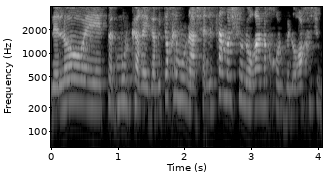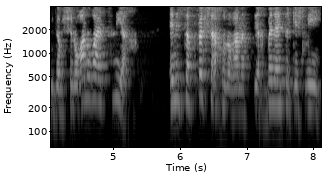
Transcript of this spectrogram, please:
ללא uh, תגמול כרגע, מתוך אמונה שאני עושה משהו נורא נכון ונורא חשוב, וגם שנורא נורא יצליח. אין לי ספק שאנחנו נורא נצליח, בין היתר כי יש לי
